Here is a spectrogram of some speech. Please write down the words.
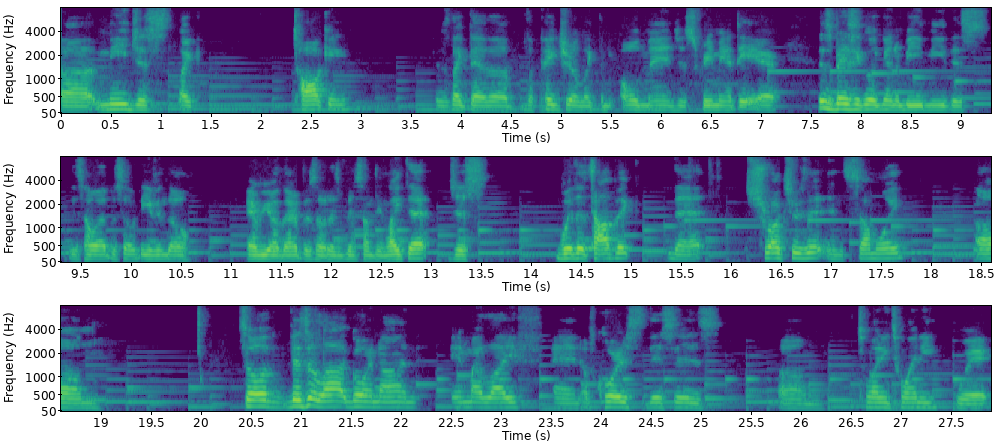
uh, me just like talking. It's like the, the the picture of like the old man just screaming at the air. This is basically gonna be me this this whole episode, even though every other episode has been something like that, just with a topic that structures it in some way. Um, so there's a lot going on in my life, and of course, this is um, 2020 where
